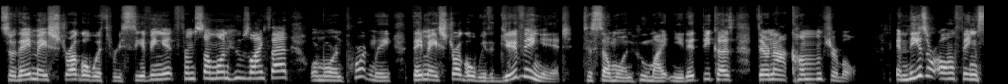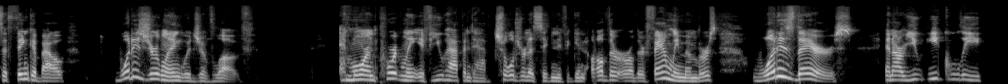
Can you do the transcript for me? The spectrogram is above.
So they may struggle with receiving it from someone who's like that, or more importantly, they may struggle with giving it to someone who might need it because they're not comfortable. And these are all things to think about. What is your language of love? And more importantly, if you happen to have children, a significant other, or other family members, what is theirs? And are you equally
